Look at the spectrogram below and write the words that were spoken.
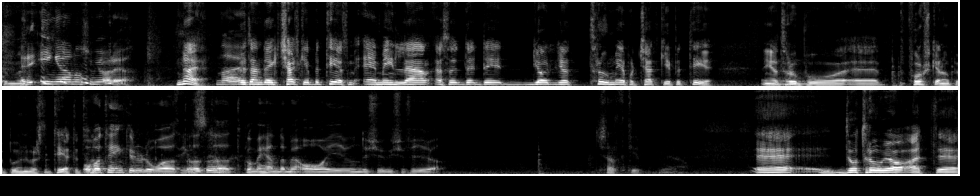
som Är det ingen annan som gör det? nej, Nej. utan det är ChatGPT som är min lärare. Alltså det, det, jag, jag tror mer på ChatGPT jag tror på eh, forskarna uppe på universitetet. Och vad tänker du då att, att, att kommer hända med AI under 2024? ChatGPT. Eh, då tror jag att eh,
